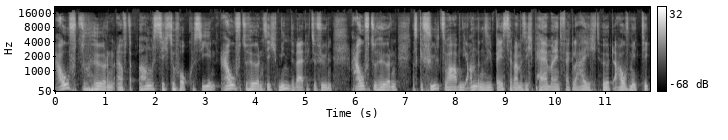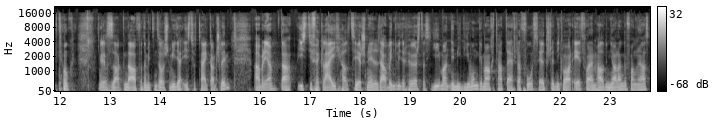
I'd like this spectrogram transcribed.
aufzuhören, auf der Angst sich zu fokussieren, aufzuhören, sich minderwertig zu fühlen, aufzuhören, das Gefühl zu haben, die anderen sind besser, weil man sich permanent vergleicht. Hört auf mit TikTok, das sagen darf, oder mit den Social Media, ist zurzeit ganz schlimm. Aber ja, da ist der Vergleich halt sehr schnell da. Wenn du wieder hörst, dass jemand eine Million gemacht hat, der davor selbstständig war, erst vor einem halben Jahr angefangen hast,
